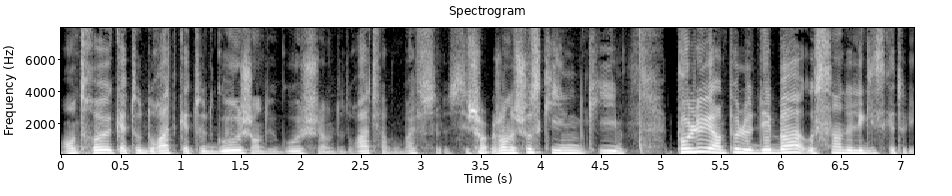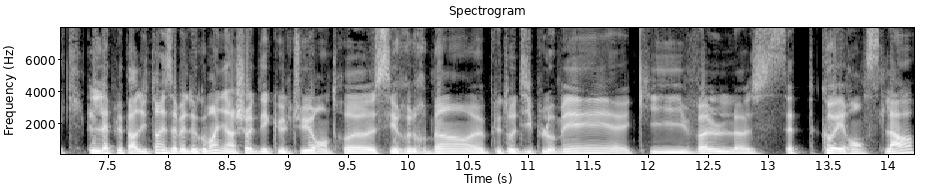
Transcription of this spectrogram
entre catho de droite, catho de gauche, gens de gauche, gens de droite. Enfin bon, bref, c'est ce genre de choses qui, qui polluent un peu le débat au sein de l'Église catholique. La plupart du temps, Isabelle de Gaumin, il y a un choc des cultures entre ces urbains euh, plutôt diplômés euh, qui veulent cette cohérence-là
